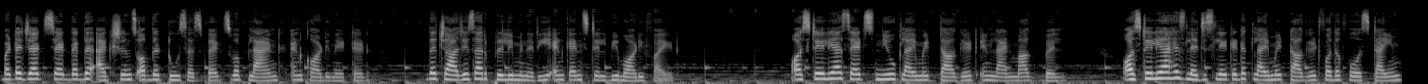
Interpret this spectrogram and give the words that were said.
But a judge said that the actions of the two suspects were planned and coordinated. The charges are preliminary and can still be modified. Australia sets new climate target in landmark bill. Australia has legislated a climate target for the first time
